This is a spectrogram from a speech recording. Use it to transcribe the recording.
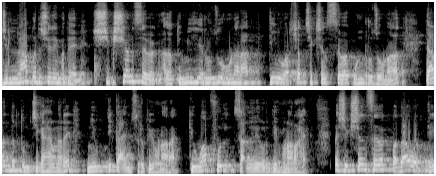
जिल्हा परिषदेमध्ये शिक्षण सेवक आता तुम्ही जे रुजू होणार आहात तीन वर्षात शिक्षण सेवक म्हणून रुजू होणार आहात त्यानंतर तुमची काय होणार आहे? नियुक्ती कायमस्वरूपी होणार आहे किंवा फुल सॅलरीवरती होणार आहे. शिक्षण सेवक पदावरती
